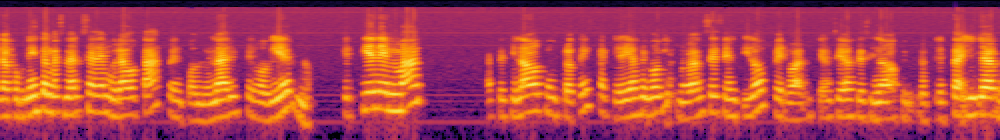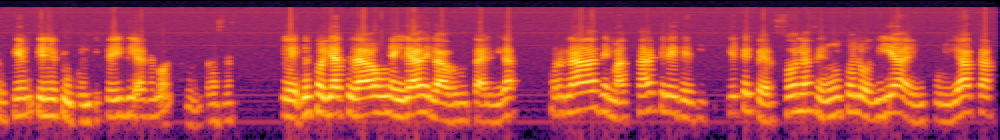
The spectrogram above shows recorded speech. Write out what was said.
La comunidad internacional se ha demorado tanto en condenar este gobierno, que tiene más asesinados en protesta que días de gobierno. Van 62 peruanos que han sido asesinados en protesta y ya recién tiene 56 días de gobierno. Entonces, eh, eso ya te da una idea de la brutalidad. Jornadas de masacre de 17 personas en un solo día en Juliaca.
